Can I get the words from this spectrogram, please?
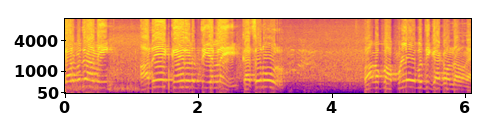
கர்மசாமி அதே கேரளத்து எல்லை கசனூர். வாங்கப்பா பிள்ளைய பத்தி கேட்க வந்தவங்க.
